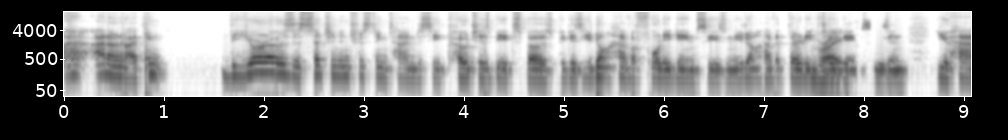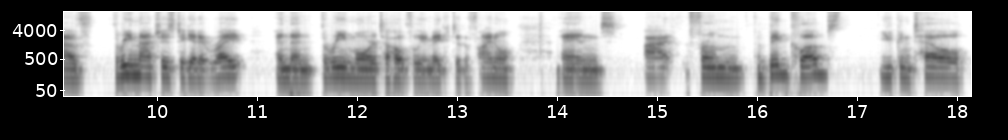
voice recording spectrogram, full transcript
I, I don't know. I think the Euros is such an interesting time to see coaches be exposed because you don't have a 40 game season, you don't have a 32 right. game season. You have three matches to get it right and then three more to hopefully make it to the final. And I, from the big clubs, you can tell,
